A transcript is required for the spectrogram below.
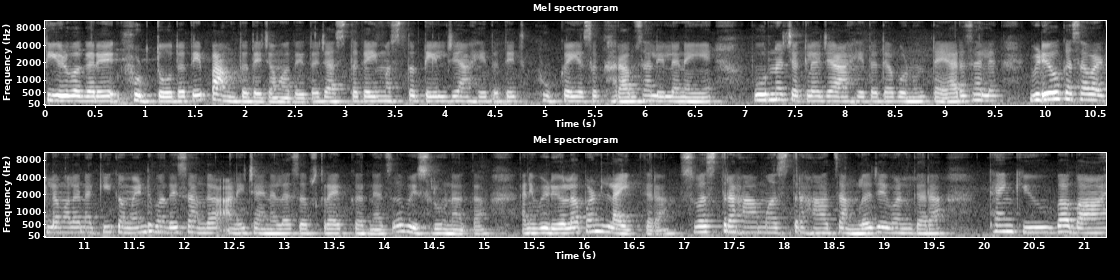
तीळ वगैरे फुटतो तर ते पांगतं त्याच्यामध्ये. तर जास्त काही मस्त तेल जे आहे तर ते खूप काही असं खराब झालेलं नाही आहे पूर्ण चकल्या ज्या आहेत तर त्या बनवून तयार झाल्यात. व्हिडिओ कसा वाटला मला नक्की कमेंटमध्ये सांगा आणि चॅनलला सबस्क्राईब करण्याचं विसरू नका. आणि व्हिडिओला पण लाईक करा. स्वस्त राहा मस्त रहा चांगलं जेवण करा. थँक्यू बा बाय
